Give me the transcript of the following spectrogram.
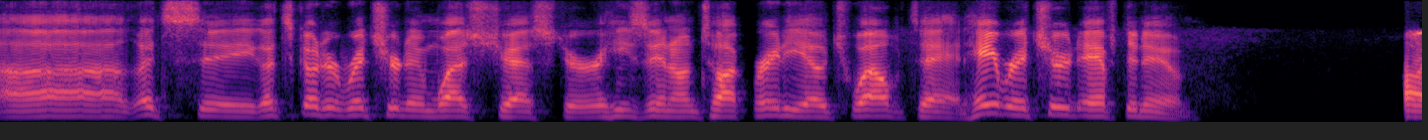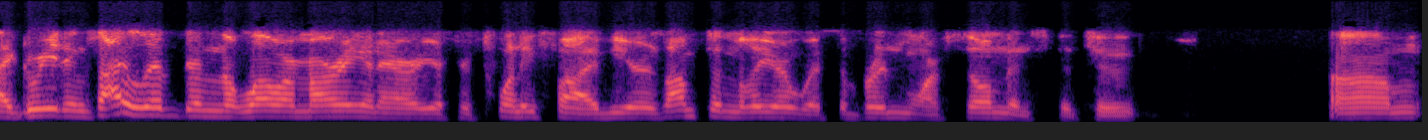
Uh, let's see. Let's go to Richard in Westchester. He's in on Talk Radio 1210. Hey, Richard. Afternoon. Hi, greetings. I lived in the Lower Merion area for 25 years. I'm familiar with the Bryn Mawr Film Institute. Um,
